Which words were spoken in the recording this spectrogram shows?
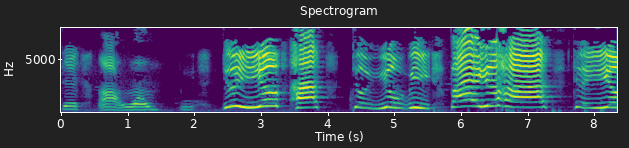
D. I won't be. Do you have to you be? Buy your house to you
